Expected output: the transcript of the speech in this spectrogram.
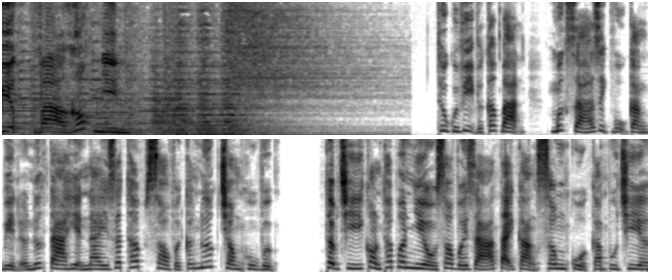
việc và góc nhìn. Thưa quý vị và các bạn, mức giá dịch vụ cảng biển ở nước ta hiện nay rất thấp so với các nước trong khu vực, thậm chí còn thấp hơn nhiều so với giá tại cảng sông của Campuchia.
